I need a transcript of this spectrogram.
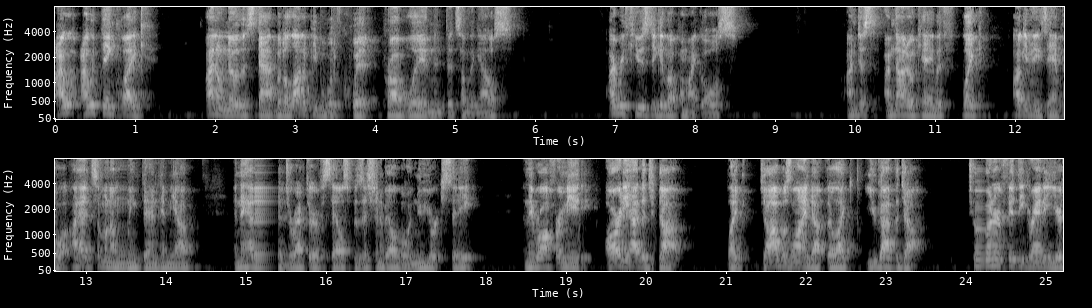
I, w- I would think like I don't know the stat, but a lot of people would have quit probably and then did something else. I refuse to give up on my goals. I'm just I'm not okay with like I'll give you an example. I had someone on LinkedIn hit me up and they had a director of sales position available in New York City and they were offering me already had the job. Like job was lined up. They're like, you got the job. 250 grand a year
